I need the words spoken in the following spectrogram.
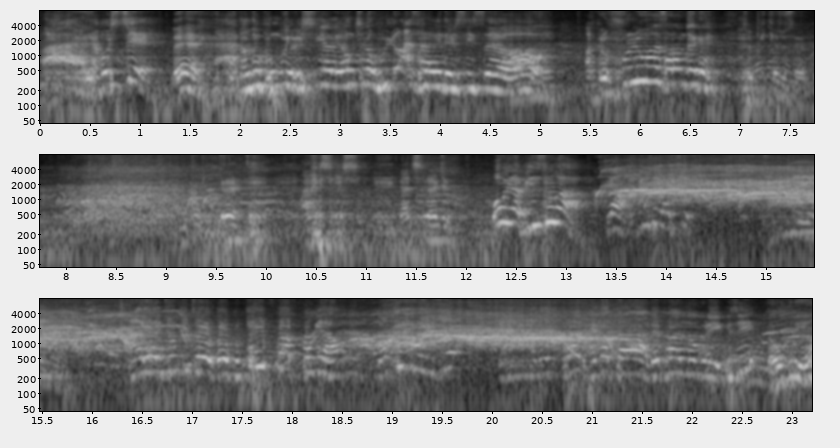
아, 야, 멋있지? 네. 아, 너도 공부 열심히 하면 형처럼 훌륭한 사람이 될 수 있어요. 아, 그럼 훌륭한 사람들에게 좀 비켜주세요. 그래. 알았어, 알았어. 같이 하긴. 어, 야, 민서가! 야, 민서 같이. 아, 야, 저기 저, 너그 케이팝 거기 나오는 너잘 갔다. 랩하는 너구리, 그지? 너구리요?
